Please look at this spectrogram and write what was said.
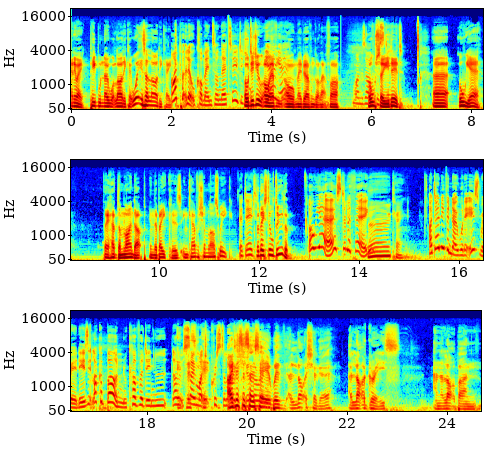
Anyway, people know what lardy cake. What is a lardy cake? I put a little comment on there too. Did oh, you? did you? Oh, I haven't. yeah. Oh, maybe I haven't got that far. Mine was Oh, so you did. Uh, oh, yeah. They had them lined up in the bakers in Caversham last week, They did. but they still do them. Oh yeah, it's still a thing. Okay. I don't even know what it is really. Is it like a bun covered in It so just- much it- crystallized? I just sugar associate it with a lot of sugar, a lot of grease, and a lot of bun.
